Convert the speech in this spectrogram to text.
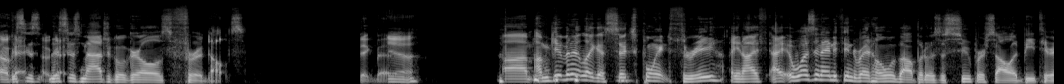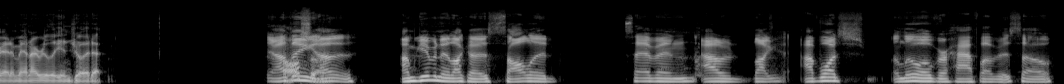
Okay. This is okay. this is magical girls for adults. big bet. Yeah. Um, I'm giving it like a six point three. You know, I, I it wasn't anything to write home about, but it was a super solid B tier anime. and I really enjoyed it. Yeah, I think Awesome. uh, I'm giving it like a solid seven out of like I've watched a little over half of it, so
